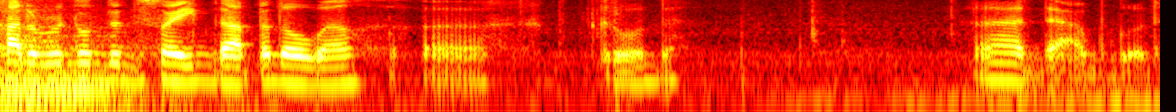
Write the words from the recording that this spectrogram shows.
Kind of redundant saying that, but oh well. Uh, good. Uh, now I'm good.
